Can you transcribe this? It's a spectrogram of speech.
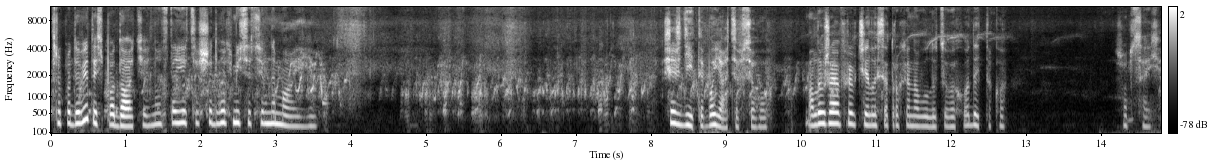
треба подивитись по даті. Ну, здається, що двох місяців немає їм. Ще ж діти бояться всього. Але вже привчилися трохи на вулицю виходить тако. Щоб цей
